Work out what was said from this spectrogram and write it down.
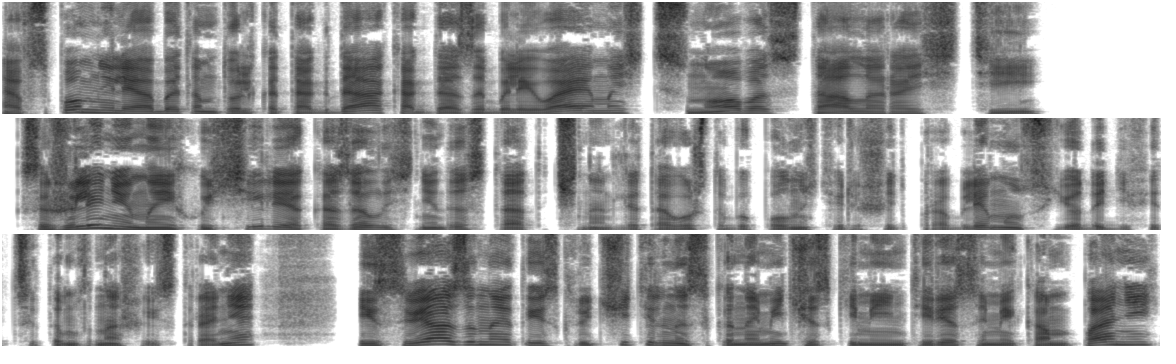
А вспомнили об этом только тогда, когда заболеваемость снова стала расти. К сожалению, моих усилий оказалось недостаточно для того, чтобы полностью решить проблему с йододефицитом в нашей стране, и связано это исключительно с экономическими интересами компаний,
